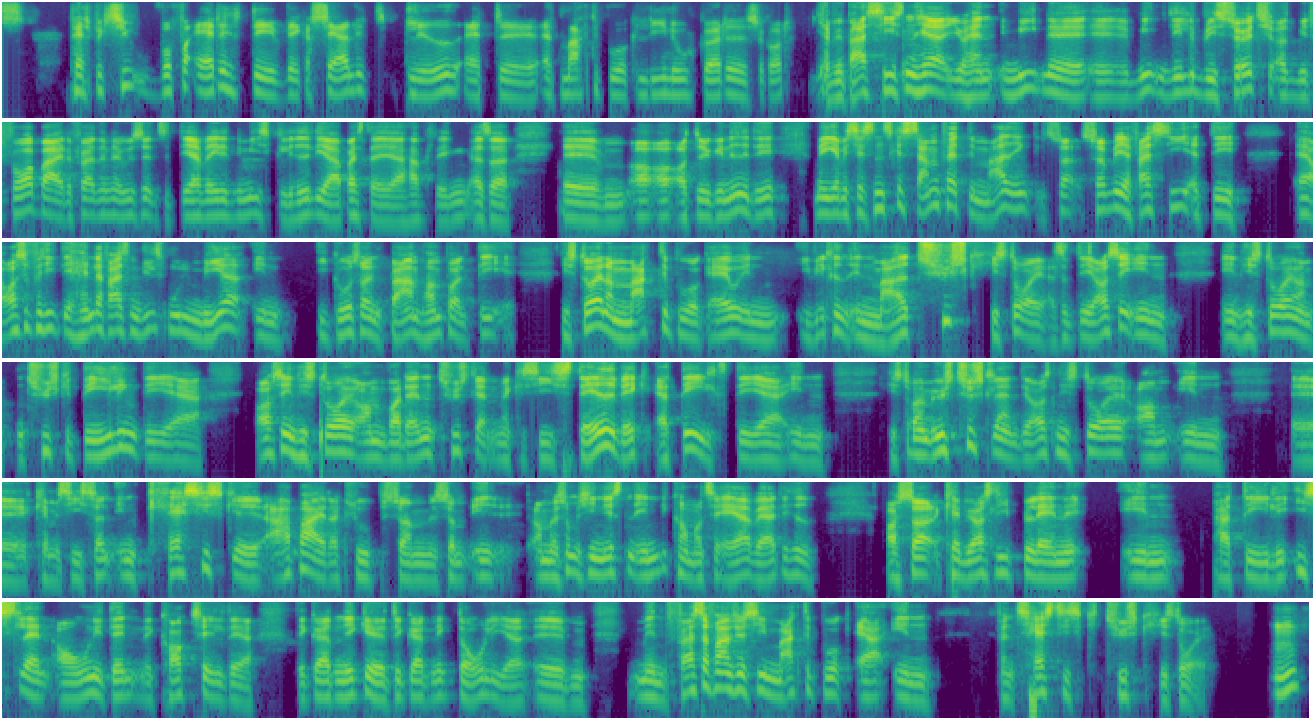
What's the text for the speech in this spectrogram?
perspektiv, hvorfor er det, det vækker særligt glæde, at, øh, at Magdeburg lige nu gør det så godt? Jeg vil bare sige sådan her, Johan, min, øh, øh min lille research og mit forarbejde før den her udsendelse, det har været et af de mest glædelige arbejdsdage, jeg har haft længe, altså øh, og, og, og dykke ned i det. Men jeg, hvis jeg sådan skal sammenfatte det meget enkelt, så, så vil jeg faktisk sige, at det er også fordi, det handler faktisk en lille smule mere end i går så en barm håndbold. Det, historien om Magdeburg er jo en, i virkeligheden en meget tysk historie. Altså det er også en, en historie om den tyske deling. Det er også en historie om, hvordan Tyskland, man kan sige, stadigvæk er delt. Det er en historie om Østtyskland. Det er også en historie om en, øh, kan man sige, sådan en klassisk øh, arbejderklub, som, som øh, om man så må sige, næsten endelig kommer til ære og værdighed. Og så kan vi også lige blande en par dele Island oven i den cocktail der. Det gør den ikke, øh, det gør den ikke dårligere. Øhm, men først og fremmest vil jeg sige, at Magdeburg er en fantastisk tysk historie. Mm.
